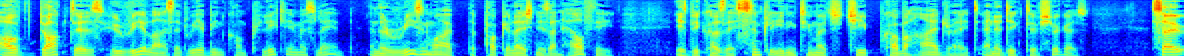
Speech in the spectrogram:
of doctors who realize that we have been completely misled. And the reason why the population is unhealthy is because they're simply eating too much cheap carbohydrate and addictive sugars. So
